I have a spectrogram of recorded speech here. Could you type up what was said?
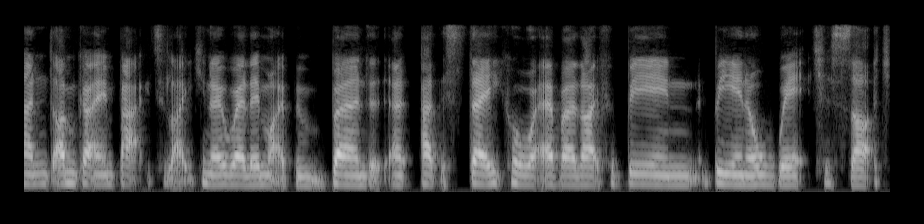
and i'm going back to like you know where they might have been burned at, at, the stake or whatever like for being being a witch as such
